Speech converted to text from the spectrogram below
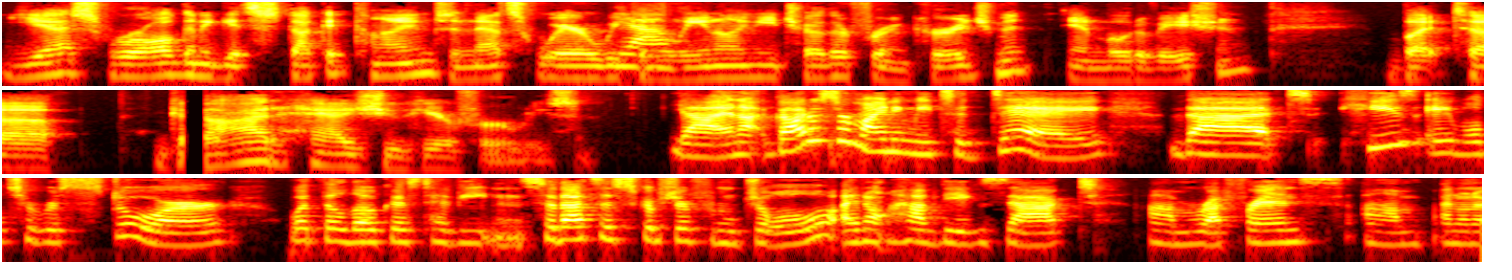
yes, we're all going to get stuck at times, and that's where we yeah. can lean on each other for encouragement and motivation. But uh, God has you here for a reason. Yeah, and God is reminding me today that He's able to restore what the locusts have eaten. So that's a scripture from Joel. I don't have the exact um, reference. Um, I don't know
